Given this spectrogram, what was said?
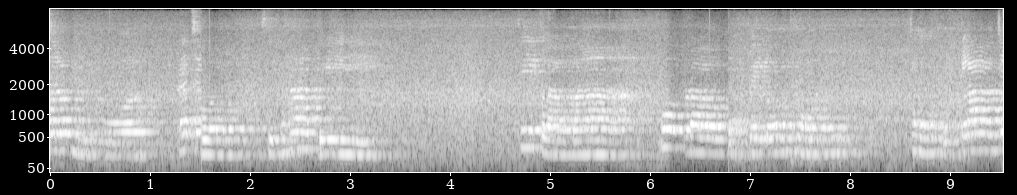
เจ้าอยู่หัวรัชกาล15 ปี ที่กล่าวมา พวกเราเป็นล้นพ้นมงกุฎเกล้าเจ้า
